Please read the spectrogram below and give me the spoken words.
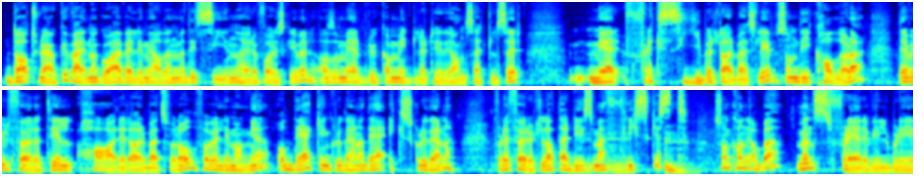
da tror jeg jo ikke veien å gå er veldig mye av den medisinen Høyre foreskriver. Altså mer bruk av midlertidige ansettelser, mer fleksibelt arbeidsliv, som de kaller det. Det vil føre til hardere arbeidsforhold for veldig mange. Og det er ikke inkluderende, det er ekskluderende. For det fører til at det er de som er friskest, som kan jobbe, mens flere vil bli,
